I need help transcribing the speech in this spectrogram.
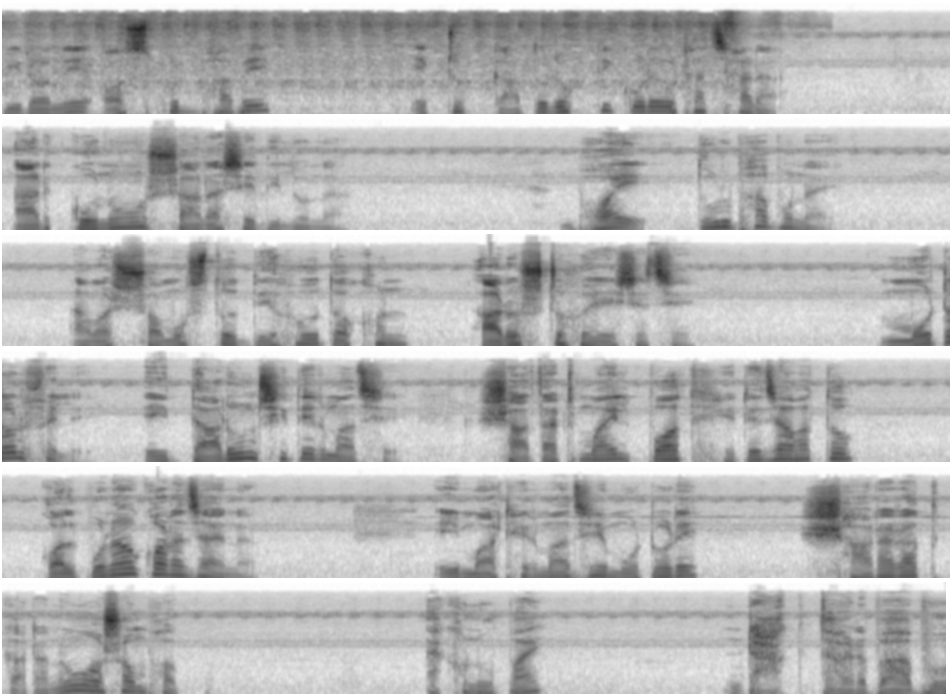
পীড়নে অস্ফুটভাবে একটু কাতরোক্তি করে ওঠা ছাড়া আর কোনো সাড়া সে দিল না। ভয়ে দুর্ভাবনায় আমার সমস্ত দেহ তখন আড়ষ্ট হয়ে এসেছে। মোটর ফেলে এই দারুণ শীতের মাঝে সাত আট মাইল পথ হেঁটে যাওয়া তো কল্পনাও করা যায় না। এই মাঠের মাঝে মোটরে সারা রাত কাটানোও অসম্ভব। এখন উপায়? ডাক্তার বাবু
